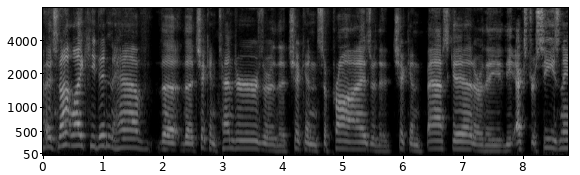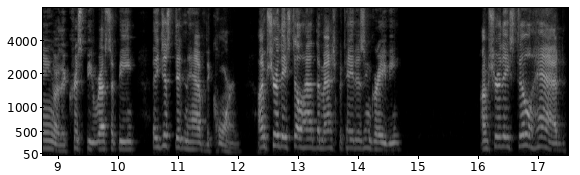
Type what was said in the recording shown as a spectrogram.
It's not like he didn't have the the chicken tenders or the chicken surprise or the chicken basket or the the extra seasoning or the crispy recipe. They just didn't have the corn. I'm sure they still had the mashed potatoes and gravy. I'm sure they still had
